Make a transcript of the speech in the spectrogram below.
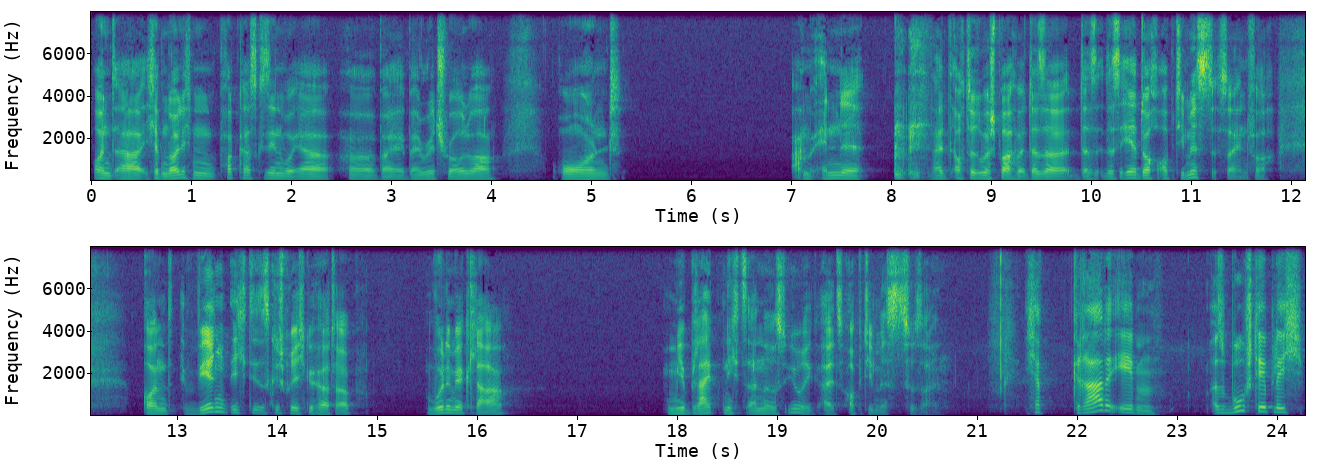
Und äh, ich habe neulich einen Podcast gesehen, wo er äh, bei, bei Rich Roll war und am Ende halt auch darüber sprach, dass er, dass, dass er doch Optimist ist einfach. Und während ich dieses Gespräch gehört habe, wurde mir klar, mir bleibt nichts anderes übrig, als Optimist zu sein. Ich habe gerade eben, also buchstäblich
